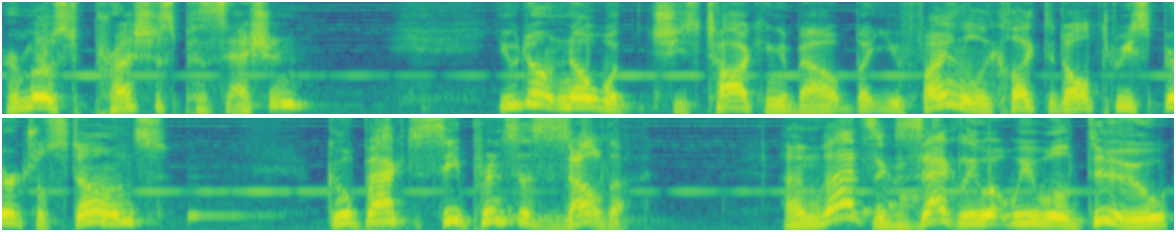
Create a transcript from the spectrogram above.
Her most precious possession? You don't know what she's talking about, but you finally collected all three spiritual stones. Go back to see Princess Zelda. And that's exactly what we will do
